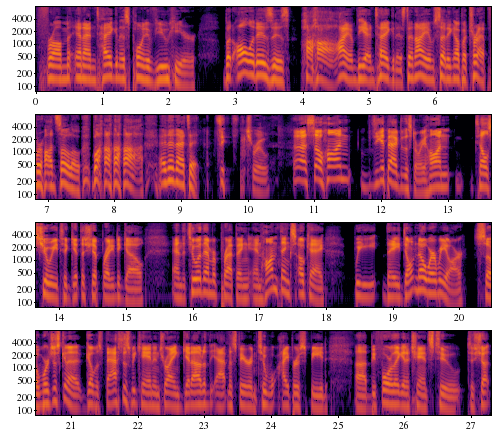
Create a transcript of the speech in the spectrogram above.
from an antagonist point of view here, but all it is is haha, I am the antagonist and I am setting up a trap for Han Solo. Bah, ha, ha, ha. And then that's it. It's true. Uh, so Han, to get back to the story, Han tells Chewie to get the ship ready to go, and the two of them are prepping. And Han thinks, okay, we they don't know where we are, so we're just gonna go as fast as we can and try and get out of the atmosphere into hyperspeed uh, before they get a chance to to shut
